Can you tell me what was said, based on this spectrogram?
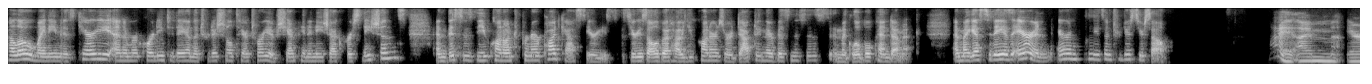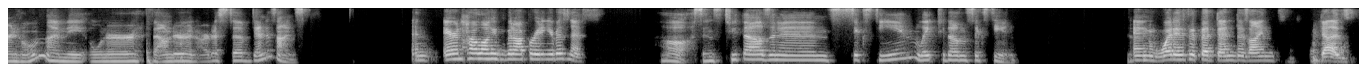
Hello, my name is Carrie, and I'm recording today on the traditional territory of Champagne and Aishihik First Nations. And this is the Yukon Entrepreneur Podcast series, a series all about how Yukoners are adapting their businesses in the global pandemic. And my guest today is Erin. Erin, please introduce yourself. Hi, I'm Erin Holm. I'm the owner, founder, and artist of Den Designs. And Erin, how long have you been operating your business? Oh, since 2016, late 2016. And what is it that Den Designs does?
